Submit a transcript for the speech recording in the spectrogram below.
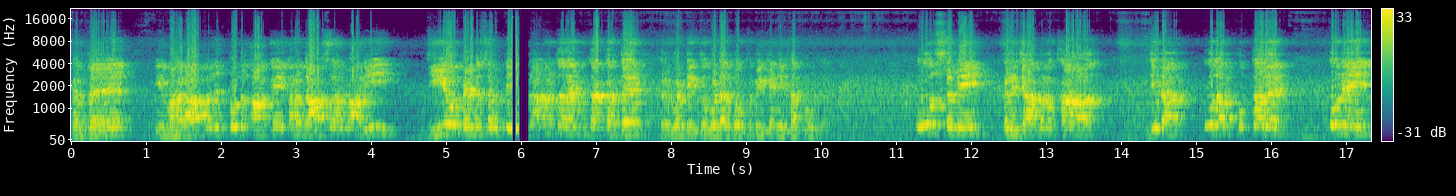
ਕਰਦਾ ਹੈ ਕਿ ਮਹਾਰਾਜ, ਤੁਧ ਆਗੇ ਅਰਦਾਸ ਹਮਾਰੀ ਜੀਓ ਪਿੰਡ ਸਭ ਤੇ ਰਾਤ ਰਹਿਮਤਾ ਕਰਦਾ ਹੈ, ਫਿਰ ਵੱਡੇ ਤੋਂ ਵੱਡਾ ਦੁੱਖ ਵੀ ਕਹਿੰਦੇ ਖਤਮ ਹੋ ਜਾਂਦਾ। ਉਸ ਸਮੇਂ ਫਿਰ ਜਾਲਮ ਖਾਂ ਜਿਹੜਾ ਉਹਦਾ ਪੁੱਤਰ ਹੈ, ਉਹਨੇ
